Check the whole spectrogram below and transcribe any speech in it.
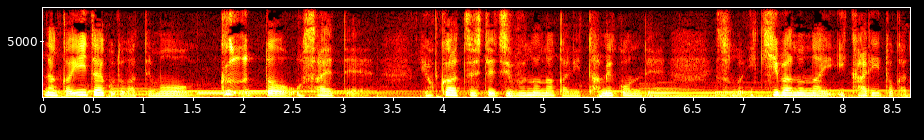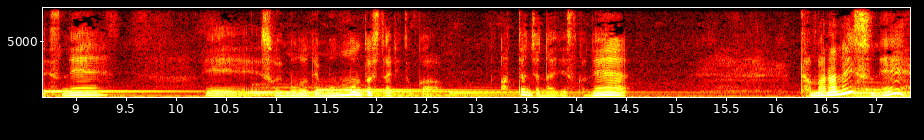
ー、なんか言いたいことがあってもぐっと抑えて抑圧して自分の中に溜め込んでその行き場のない怒りとかですね。えー、そういうもので悶々としたりとかあったんじゃないですかね。たまらないっすね。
